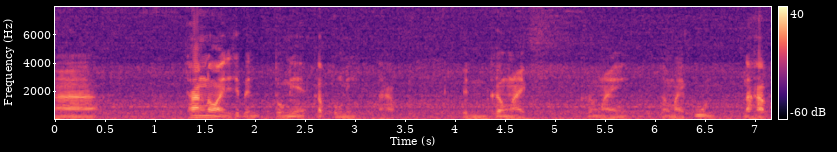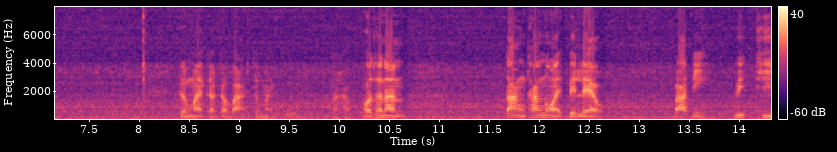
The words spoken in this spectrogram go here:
อ่าทางน้อยนี่เป็นตรงนี้กับตรงนี้นะครับ เป็นเครื่องหมายเครื่องหมายเครื่องหมายคูณนะครับ เครื่องหมายกากบาทเครื่องหมายคูณนะครับ เพราะฉะนั้นตั้งทั้งน้อยเป็นแล้ว บาทนี้ วิธี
